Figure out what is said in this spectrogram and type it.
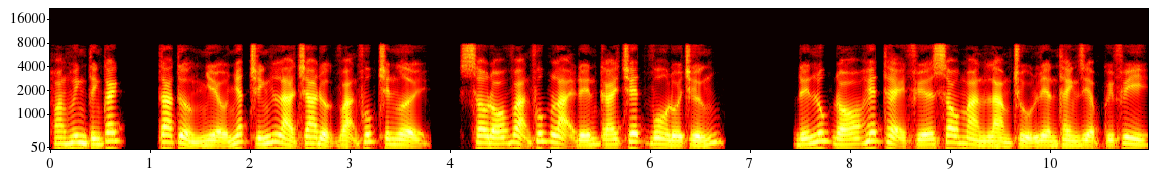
Hoàng huynh tính cách, ta tưởng nhiều nhất chính là cha được vạn phúc trên người, sau đó vạn phúc lại đến cái chết vô đối chứng. Đến lúc đó hết thể phía sau màn làm chủ liền thành Diệp Quý Phi,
